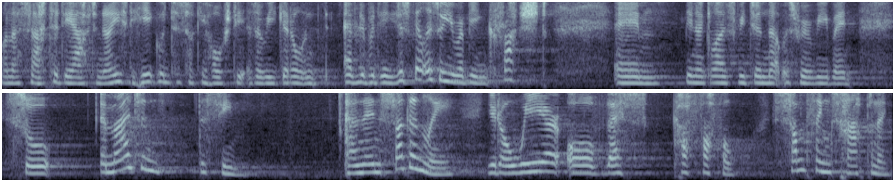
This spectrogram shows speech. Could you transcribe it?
on a Saturday afternoon. I used to hate going to Sucky Sauchiehall Street as a wee girl, and everybody, you just felt as though you were being crushed. Um, being a Glaswegian, that was where we went. So imagine the scene. And then suddenly you're aware of this kerfuffle. Something's happening.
